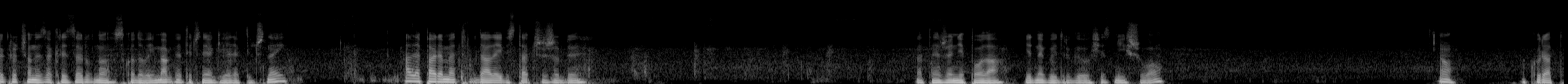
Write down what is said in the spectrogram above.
przekroczony zakres zarówno składowej magnetycznej, jak i elektrycznej, ale parę metrów dalej wystarczy, żeby natężenie pola jednego i drugiego się zmniejszyło. O, akurat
